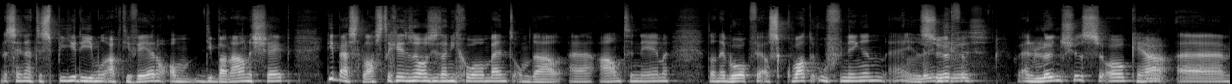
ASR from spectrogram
dat zijn net de spieren die je moet activeren om die bananenshape, die best lastig is als je dat niet gewoon bent, om dat eh, aan te nemen. Dan hebben we ook veel squat-oefeningen hè, in surfen. En lunches ook, ja. Ehm,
